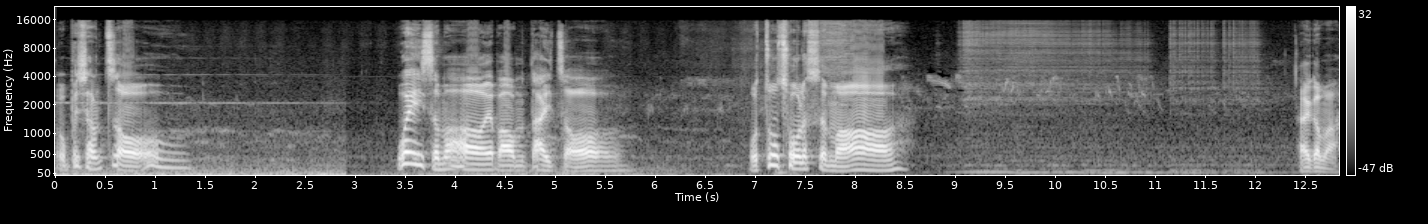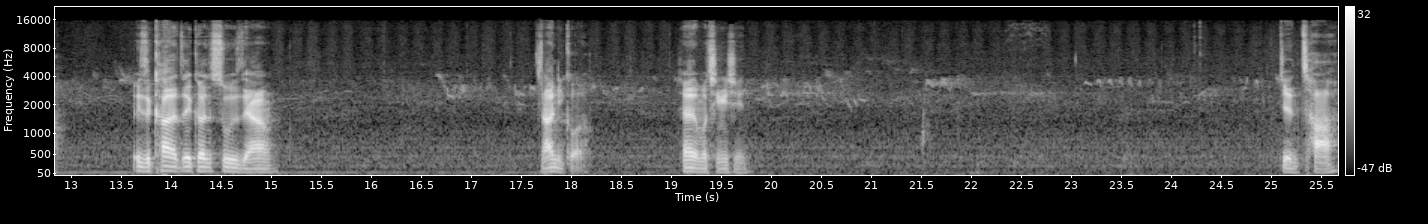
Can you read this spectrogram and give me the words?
我不想走。为什么要把我们带走？我做错了什么？还干嘛？ 一直看着这棵树是怎样？哪里够了？现在什么情形？检查？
